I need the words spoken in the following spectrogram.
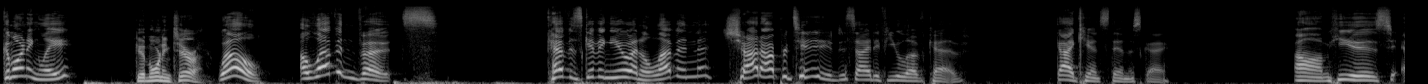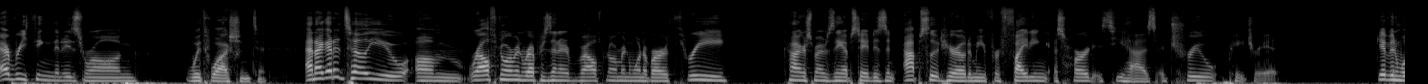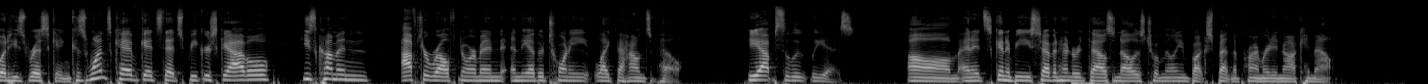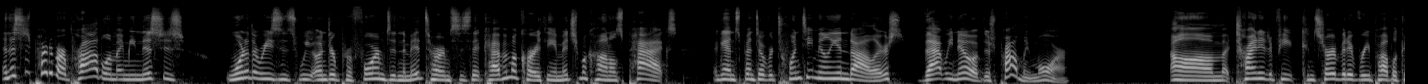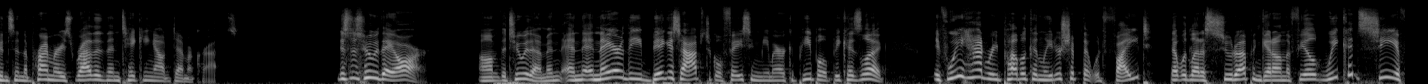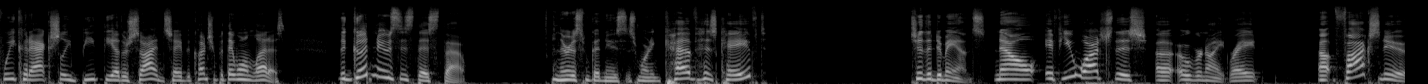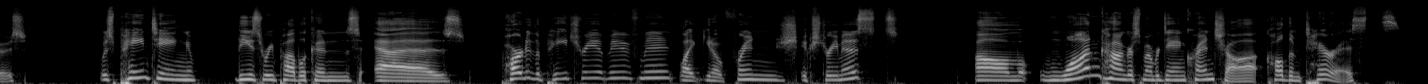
Good morning, Lee. Good morning, Tara. Well, 11 votes. Kev is giving you an 11 shot opportunity to decide if you love Kev. Guy can't stand this guy. Um, he is everything that is wrong with Washington. And I got to tell you, um, Ralph Norman, Representative Ralph Norman, one of our three Congress members in the upstate, is an absolute hero to me for fighting as hard as he has, a true patriot given what he's risking. Because once Kev gets that speaker's gavel, he's coming after Ralph Norman and the other 20 like the hounds of hell. He absolutely is. Um, and it's going to be $700,000 to a million bucks spent in the primary to knock him out. And this is part of our problem. I mean, this is one of the reasons we underperformed in the midterms is that Kevin McCarthy and Mitch McConnell's PACs, again, spent over $20 million. That we know of. There's probably more um, trying to defeat conservative Republicans in the primaries rather than taking out Democrats. This is who they are, um, the two of them. And, and, and they are the biggest obstacle facing the American people because, look, if we had Republican leadership that would fight, that would let us suit up and get on the field, we could see if we could actually beat the other side and save the country, but they won't let us. The good news is this, though, and there is some good news this morning Kev has caved to the demands. Now, if you watch this uh, overnight, right? Uh, Fox News was painting these Republicans as part of the patriot movement, like, you know, fringe extremists. Um, one Congress member, Dan Crenshaw, called them terrorists.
